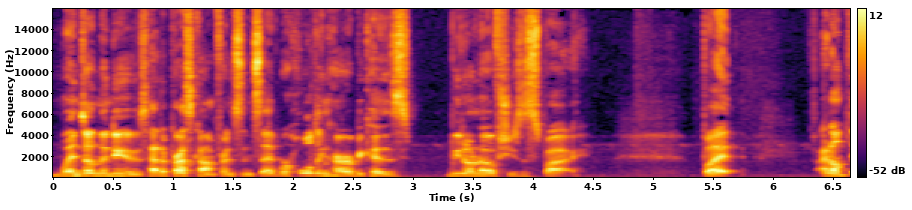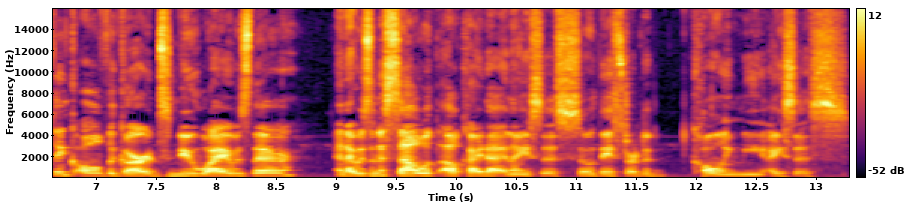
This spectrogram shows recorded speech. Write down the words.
went on the news, had a press conference, and said, We're holding her because we don't know if she's a spy. But I don't think all the guards knew why I was there. And I was in a cell with Al Qaeda and ISIS, so they started calling me ISIS.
